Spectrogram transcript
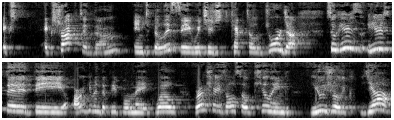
ex- extracted them in Tbilisi, which is capital of Georgia. So here's, here's the, the argument that people make. Well, Russia is also killing usually, yeah,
